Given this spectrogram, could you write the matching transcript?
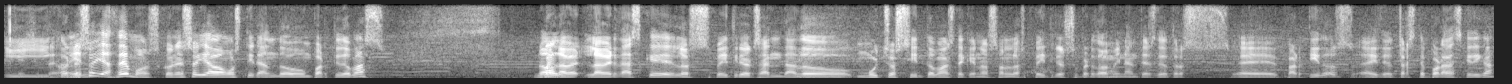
Y con bien. eso ya hacemos, con eso ya vamos tirando un partido más. No, Vale. la, ver- la verdad es que los Patriots han dado muchos síntomas de que no son los Patriots superdominantes de otros eh, partidos, eh, de otras temporadas que diga.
